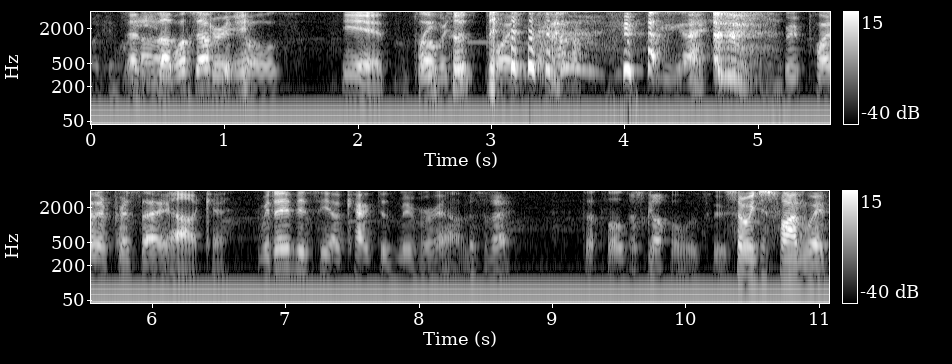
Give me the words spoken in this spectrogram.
I can see That's Uh, not what's the our screen. controls? Yeah, Oh, please we do just point. we point and press A. Oh, okay. We don't even see our characters move around. What's today? That's what I was Let's looking go. forward to. So we just find where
